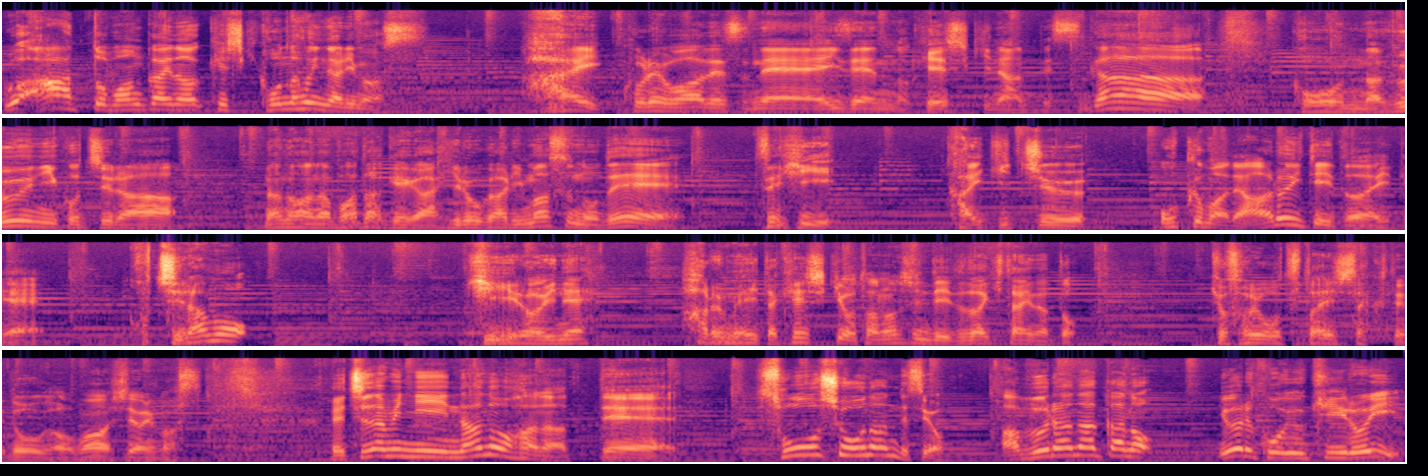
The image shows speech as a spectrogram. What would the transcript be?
わーっと満開の景色こんな風になります。はいこれはですね以前の景色なんですがこんな風にこちら菜の花畑が広がりますのでぜひ会期中奥まで歩いていただいてこちらも黄色いね春めいた景色を楽しんでいただきたいなと今日それをお伝えしたくて動画を回しております。えちなみに菜の花って総称なんですよ。アブラナ科のいわゆるこういう黄色い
